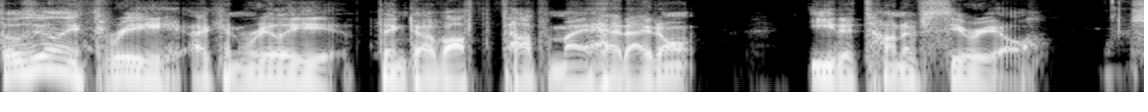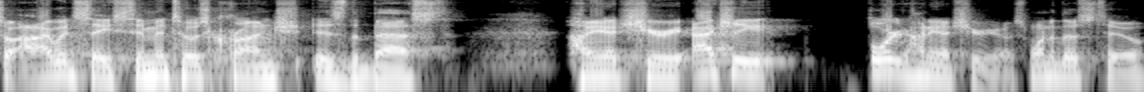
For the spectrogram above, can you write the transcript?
Those are the only three I can really think of off the top of my head. I don't eat a ton of cereal. So I would say Cinnamon Toast Crunch is the best. Honey Nut Cheerios, actually, or Honey Nut Cheerios, one of those two.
